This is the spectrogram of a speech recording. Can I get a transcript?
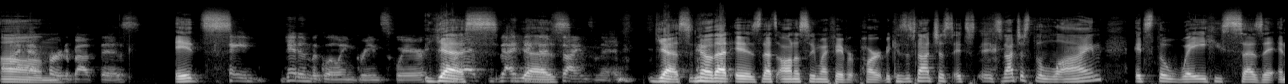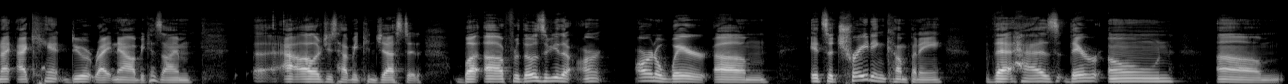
Um, I have um, heard about this. It's hey, get in the glowing green square. Yes, that's, I yes, Shinesman. Yes, no, that is that's honestly my favorite part because it's not just it's it's not just the line, it's the way he says it, and I I can't do it right now because I'm uh, allergies have me congested. But uh, for those of you that aren't aren't aware, um, it's a trading company that has their own um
